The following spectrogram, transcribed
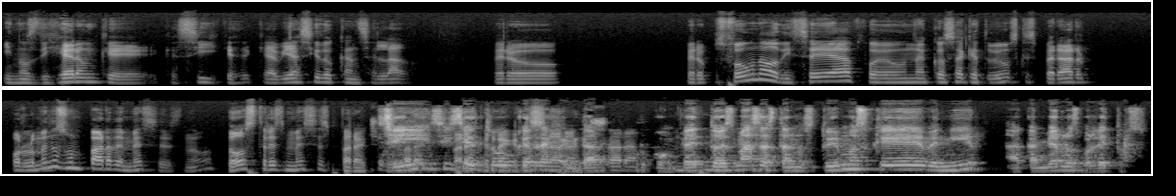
y nos dijeron que, que sí, que, que había sido cancelado. Pero, pero pues fue una odisea, fue una cosa que tuvimos que esperar por lo menos un par de meses, ¿no? Dos, tres meses para que Sí, para- sí, para se tuvo que reagendar por completo. Es más, hasta nos tuvimos que venir a cambiar los boletos.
